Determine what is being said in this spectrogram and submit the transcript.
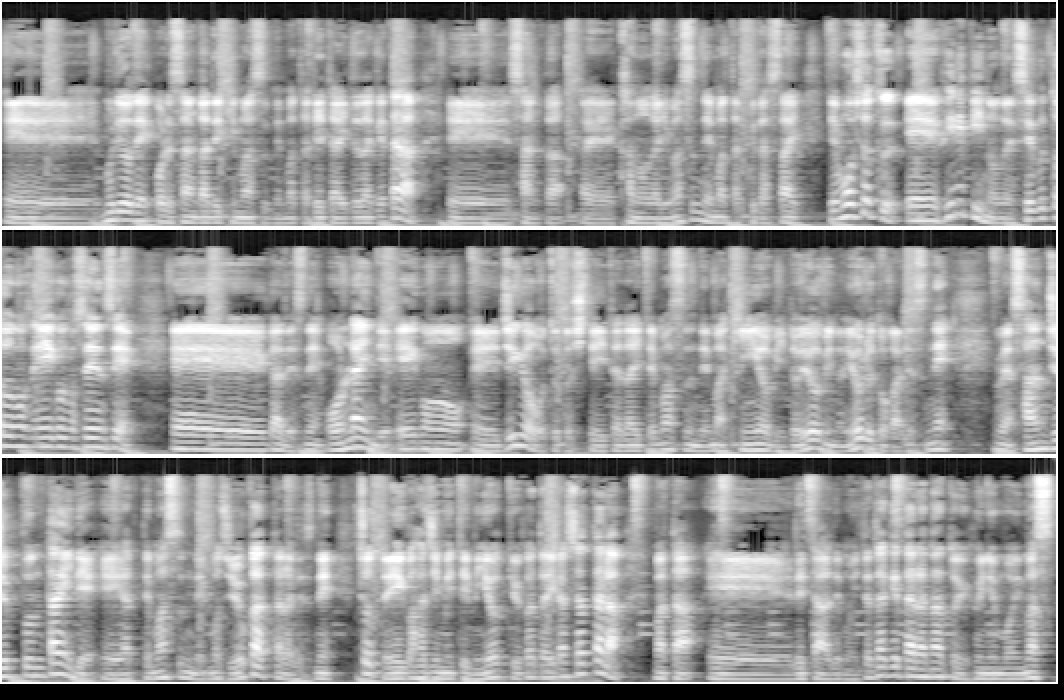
えー、無料でこれ参加できますんで、またレターいただけたら、えー、参加、えー、可能になりますんで、またください。で、もう一つ、えー、フィリピンのね、セブ島の英語の先生、えー、がですね、オンラインで英語の、えー、授業をちょっとしていただいてますんで、まあ、金曜曜日、土曜日の夜とかですね、今30分単位でやってますんで、もしよかったらですね、ちょっと英語始めてみようっていう方いらっしゃったら、また、えー、レターでもいただけたらなというふうに思います。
